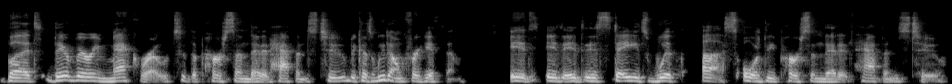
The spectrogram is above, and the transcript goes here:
But they're very macro to the person that it happens to because we don't forget them. It, it, it, stays with us or the person that it happens to.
